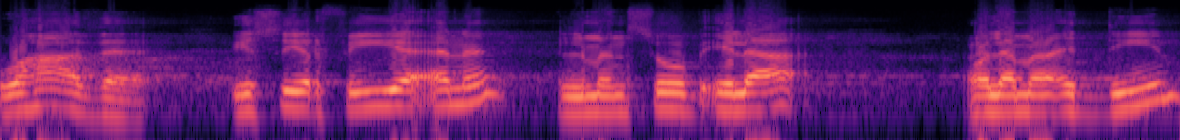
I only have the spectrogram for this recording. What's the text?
وهذا يصير في أنا المنسوب إلى علماء الدين.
